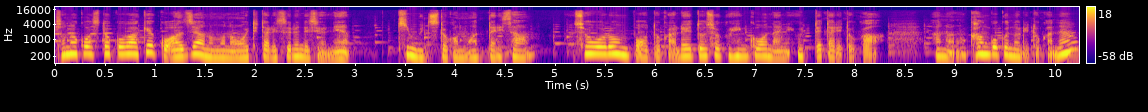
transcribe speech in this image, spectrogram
そのコストコは結構アジアのものを置いてたりするんですよね。キムチとかもあったりさ、小籠包とか冷凍食品コーナーに売ってたりとか、あの、韓国海苔とかね、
